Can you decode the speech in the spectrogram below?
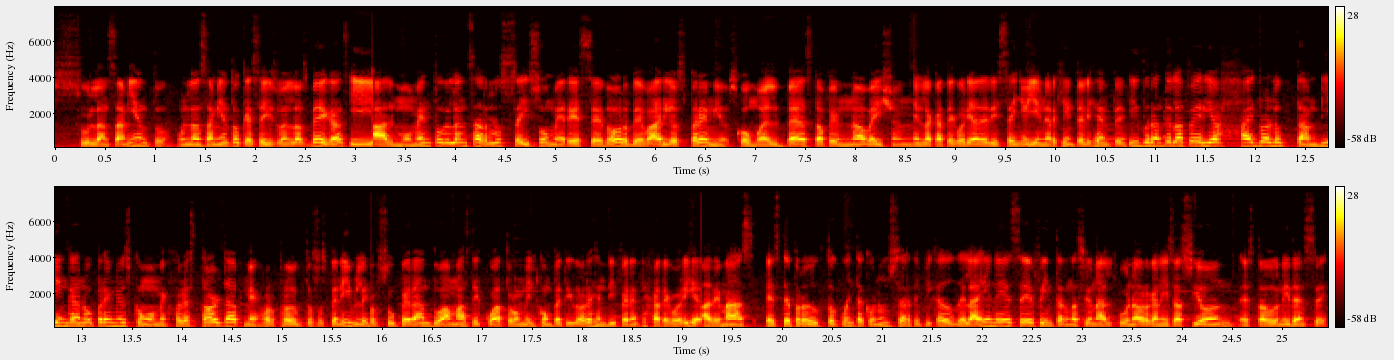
su lanzamiento. Un lanzamiento que se hizo en Las Vegas y al momento de lanzarlo se hizo merecedor de varios premios como el Best of Innovation en la categoría de diseño y energía inteligente y durante la feria Hydraloop también ganó premios como mejor startup, mejor producto sostenible, superando a más de 4.000 competidores en diferentes categorías. Además, este producto cuenta con un certificado de la NSF Internacional, una organización estadounidense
